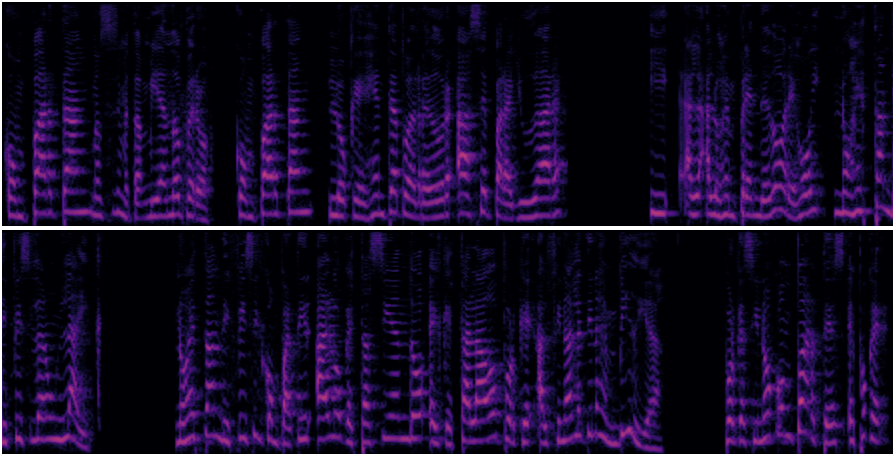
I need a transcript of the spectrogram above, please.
Compartan, no sé si me están viendo, pero compartan lo que gente a tu alrededor hace para ayudar y a, a los emprendedores. Hoy nos es tan difícil dar un like. Nos es tan difícil compartir algo que está haciendo el que está al lado porque al final le tienes envidia. Porque si no compartes es porque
